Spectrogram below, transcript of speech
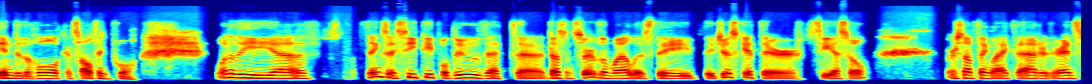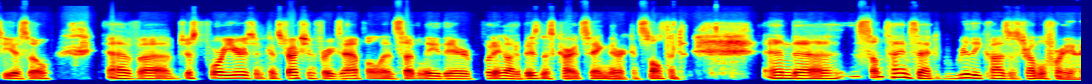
into the whole consulting pool. One of the uh, things I see people do that uh, doesn't serve them well is they they just get their CSO or something like that, or their NCSO, have uh, just four years in construction, for example, and suddenly they're putting out a business card saying they're a consultant. And uh, sometimes that really causes trouble for you.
